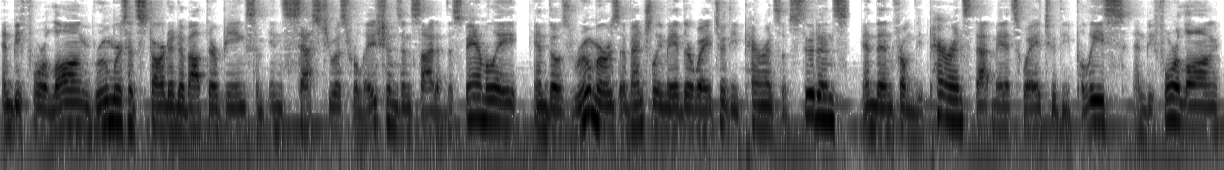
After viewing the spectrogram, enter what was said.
And before long, rumors had started about there being some incestuous relations inside of this family. And those rumors eventually made their way to the parents of students. And then from the parents, that made its way to the police. And before long,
